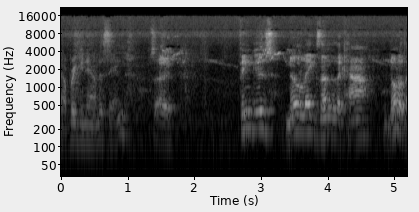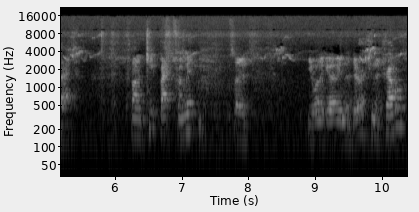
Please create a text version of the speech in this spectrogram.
I'll bring you down this end. So, fingers, no legs under the car, none of that. Try and keep back from it. So, you want to go in the direction of travel.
